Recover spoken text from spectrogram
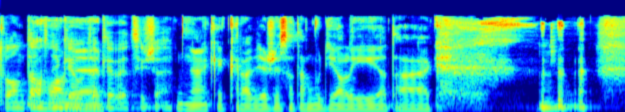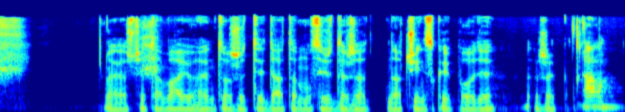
potom tam no, vznikajú také veci, že... Nejaké že sa tam udiali a tak. A ešte tam majú hento, že tie dáta musíš držať na čínskej pôde. Že Áno.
